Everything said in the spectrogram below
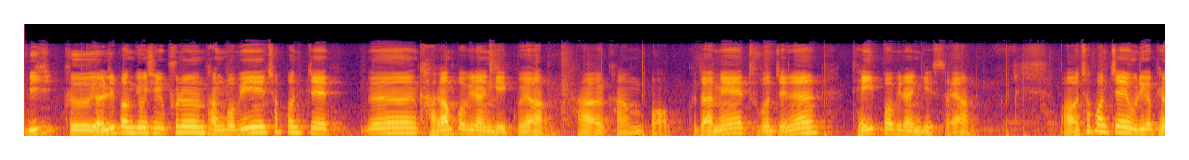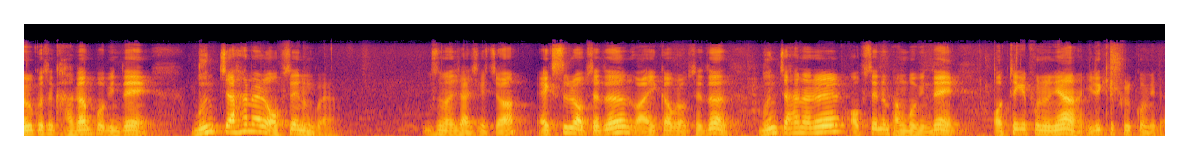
미, 그 연립방정식을 푸는 방법이 첫 번째는 가감법이라는 게 있고요. 가감법. 그 다음에 두 번째는 대입법이라는 게 있어요. 어, 첫 번째 우리가 배울 것은 가감법인데 문자 하나를 없애는 거야. 무슨 말인지 아시겠죠? x를 없애든 y 값을 없애든 문자 하나를 없애는 방법인데 어떻게 푸느냐 이렇게 풀 겁니다.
